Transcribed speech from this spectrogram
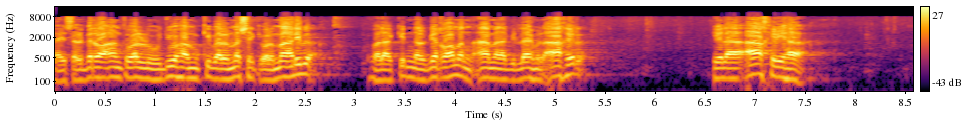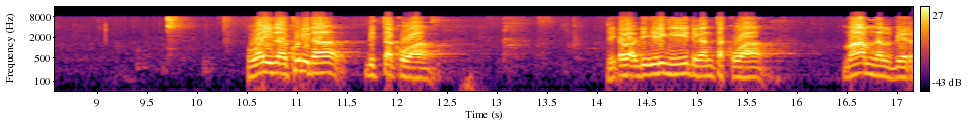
Laisal birra an tuwallu wujuham qibal masyriq wal maghrib walakinnal birra man amana billahi wal akhir ila akhiriha. Wa idza kurina bittaqwa. Jadi kalau diiringi dengan takwa ma minal bir.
